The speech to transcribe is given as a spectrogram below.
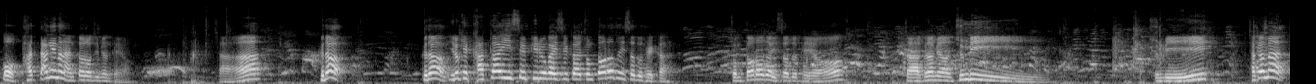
어, 바- 땅에만 안 떨어지면 돼요. 자, 그 다음. 그 다음, 이렇게 가까이 있을 필요가 있을까? 좀 떨어져 있어도 될까? 좀 떨어져 있어도 돼요. 자, 그러면 준비. 준비. 잠깐만!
